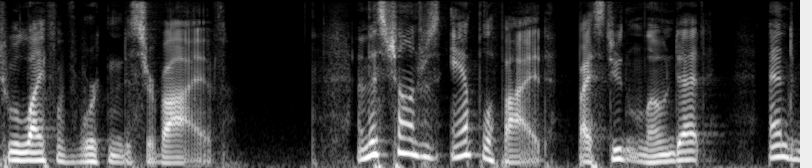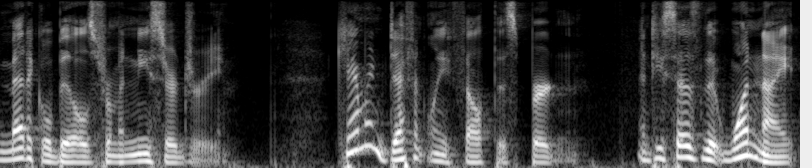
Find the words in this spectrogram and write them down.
to a life of working to survive. And this challenge was amplified by student loan debt and medical bills from a knee surgery. Cameron definitely felt this burden, and he says that one night,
